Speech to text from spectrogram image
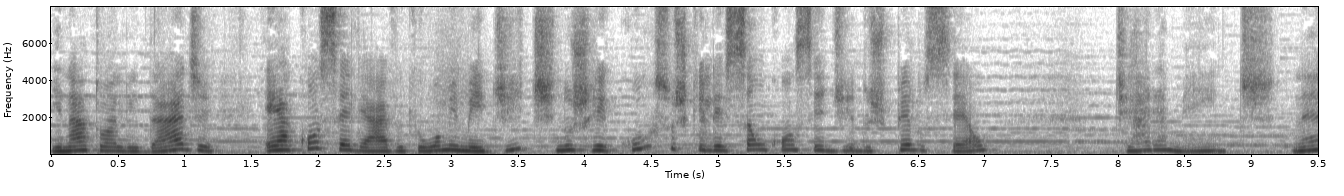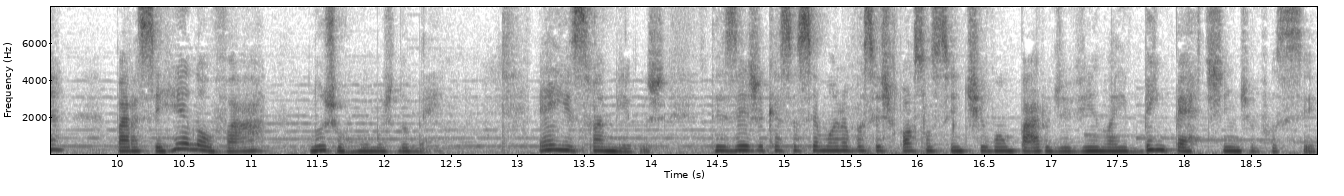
E na atualidade, é aconselhável que o homem medite nos recursos que lhe são concedidos pelo céu diariamente, né? Para se renovar nos rumos do bem. É isso, amigos. Desejo que essa semana vocês possam sentir o amparo divino aí bem pertinho de você,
